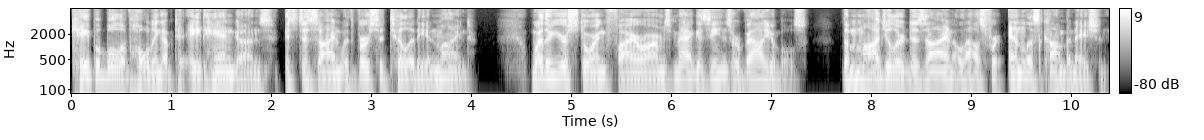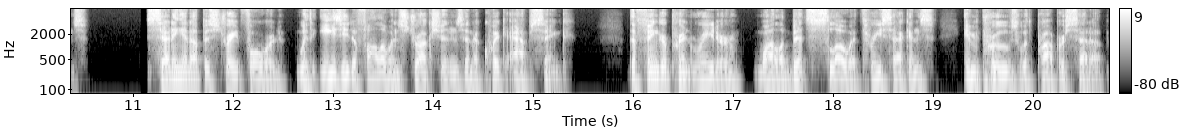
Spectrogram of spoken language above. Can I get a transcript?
Capable of holding up to eight handguns, it's designed with versatility in mind. Whether you're storing firearms, magazines, or valuables, the modular design allows for endless combinations. Setting it up is straightforward, with easy-to-follow instructions and a quick app sync. The fingerprint reader, while a bit slow at 3 seconds, improves with proper setup.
